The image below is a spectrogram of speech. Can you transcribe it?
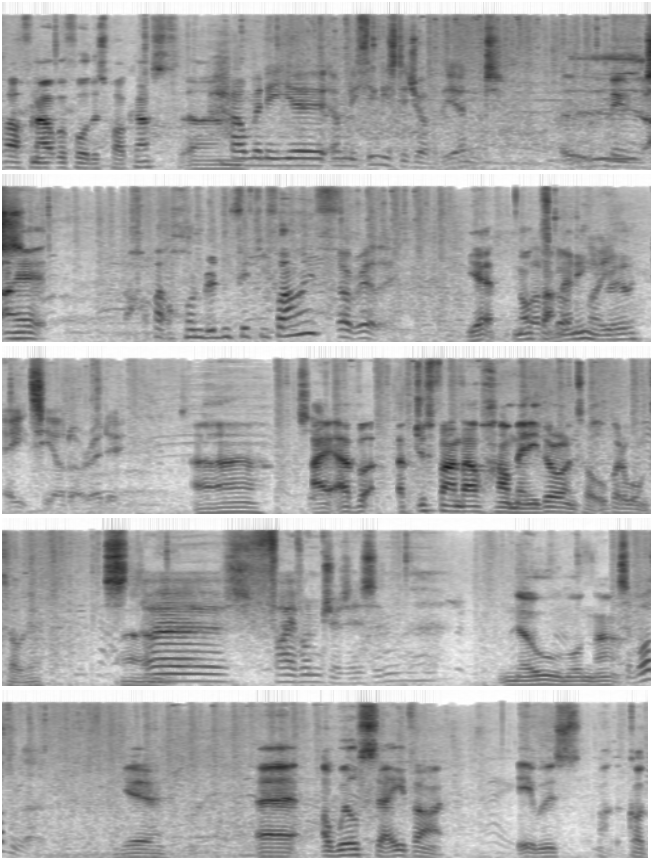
half an hour before this podcast. Um, How many, uh, how many thingies did you have at the end? Moves. I about 155. Oh, really? Yeah, not Well, that many like really. 80 odd already. Ah, So- I, I've I've just found out how many there are in total, but I won't tell you. Um, uh, 500, isn't there? No more than that. Is it more than that? Yeah. Uh, I will say that it was oh God,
